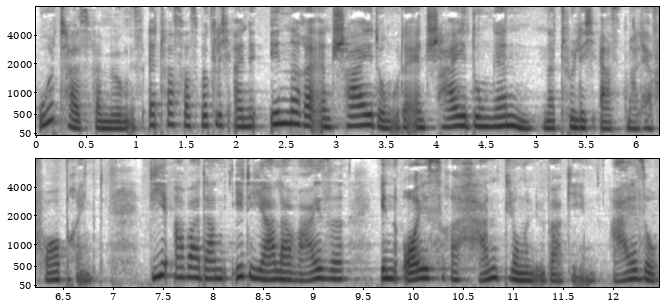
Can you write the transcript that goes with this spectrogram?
Urteilsvermögen ist etwas, was wirklich eine innere Entscheidung oder Entscheidungen natürlich erstmal hervorbringt, die aber dann idealerweise in äußere Handlungen übergehen. Also,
